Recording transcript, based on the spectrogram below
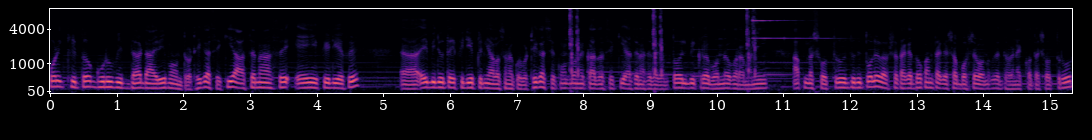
পরীক্ষিত গুরুবিদ্যা ডায়েরি মন্ত্র, ঠিক আছে? কি আছে না আছে এই পিডিএফে এই ভিডিওতে এই পিডিএফটি নিয়ে আলোচনা করব, ঠিক আছে? কোন ধরনের কাজ আছে, কি আছে না আছে দেখেন। তৈল বিক্রয় বন্ধ করা মানে আপনার শত্রু যদি তৈলের ব্যবসা থাকে, দোকান থাকে, সব ব্যবসা বন্ধ করে ধরেন এক কথা শত্রুর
